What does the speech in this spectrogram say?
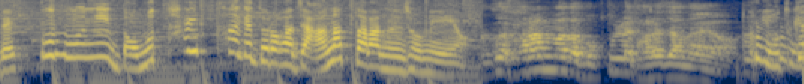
넥 부분이 너무 타이트하게 들어가지 않았다라는 점이에요. 그거 사람마다 목둘레 다르잖아요. 그럼 어떡해?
